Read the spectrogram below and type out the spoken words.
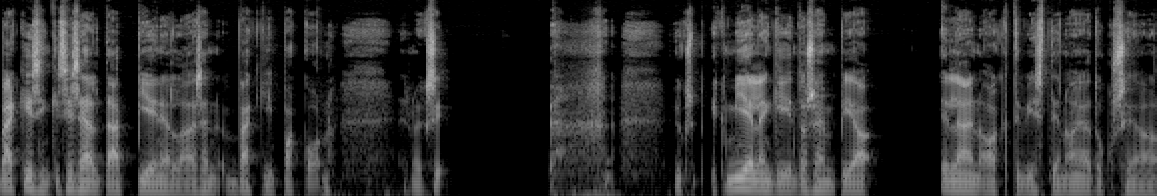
väkisinkin sisältää pienenlaisen väkipakon. Esimerkiksi yksi mielenkiintoisempia eläinaktivistien ajatuksia,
